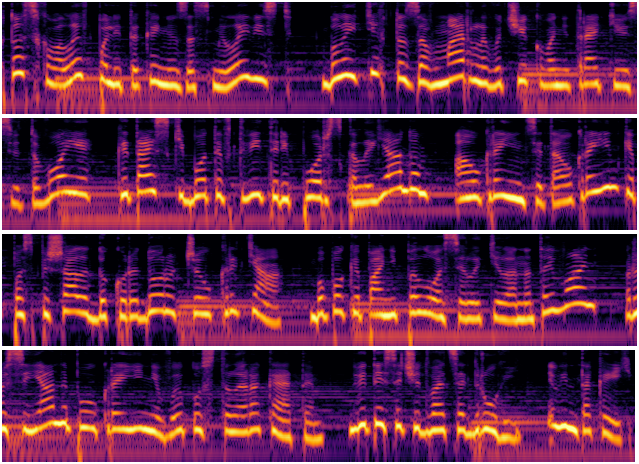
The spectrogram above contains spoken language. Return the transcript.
Хтось хвалив політикиню за сміливість. Були й ті, хто завмерли в очікуванні третьої світової, китайські боти в Твіттері порскали ядом, а українці та українки поспішали до коридору чи укриття. Бо поки пані Пелосі летіла на Тайвань, росіяни по Україні випустили ракети. 2022 Він такий.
